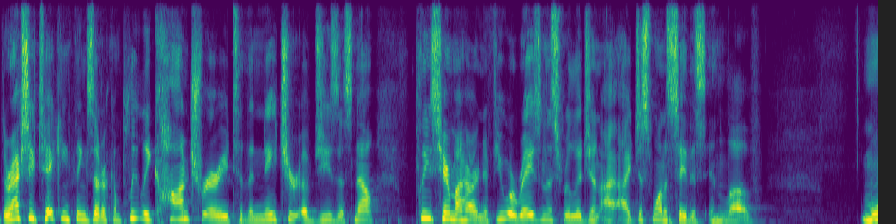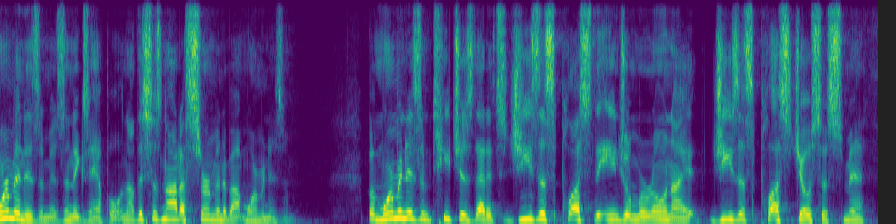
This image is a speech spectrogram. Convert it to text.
They're actually taking things that are completely contrary to the nature of Jesus. Now, please hear my heart. And if you were raised in this religion, I, I just want to say this in love. Mormonism is an example. Now, this is not a sermon about Mormonism, but Mormonism teaches that it's Jesus plus the angel Moroni, Jesus plus Joseph Smith.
